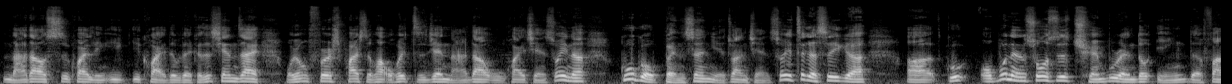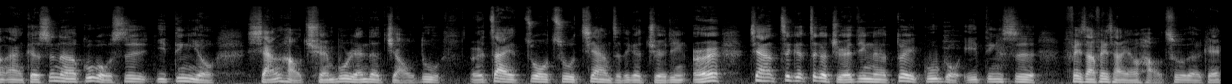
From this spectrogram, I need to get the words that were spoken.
拿到四块零一一块，对不对？可是现在我用 first price 的话，我会直接拿到五块钱，所以呢，Google 本身也赚钱，所以这个是一个。啊，Go 我不能说是全部人都赢的方案，可是呢，Google 是一定有想好全部人的角度，而再做出这样子的一个决定，而这样这个这个决定呢，对 Google 一定是非常非常有好处的。OK，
